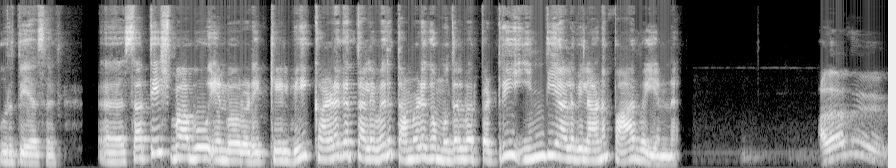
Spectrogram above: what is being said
உறுதியா சார் சதீஷ் பாபு என்பவருடைய கேள்வி கழக தலைவர் தமிழக முதல்வர் பற்றி இந்திய அளவிலான பார்வை என்ன? அதாவது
